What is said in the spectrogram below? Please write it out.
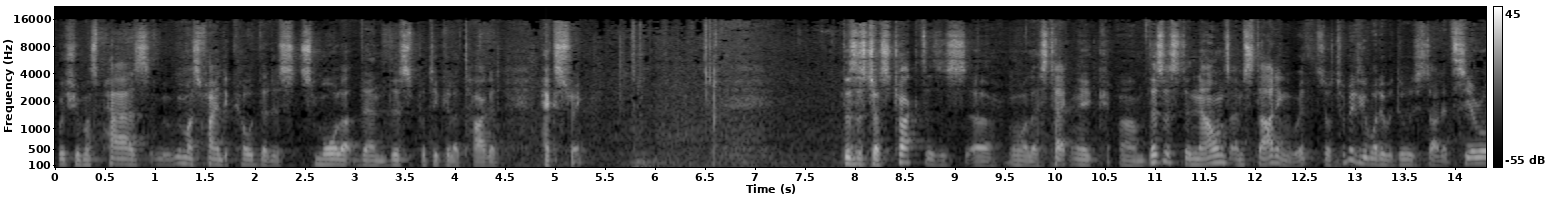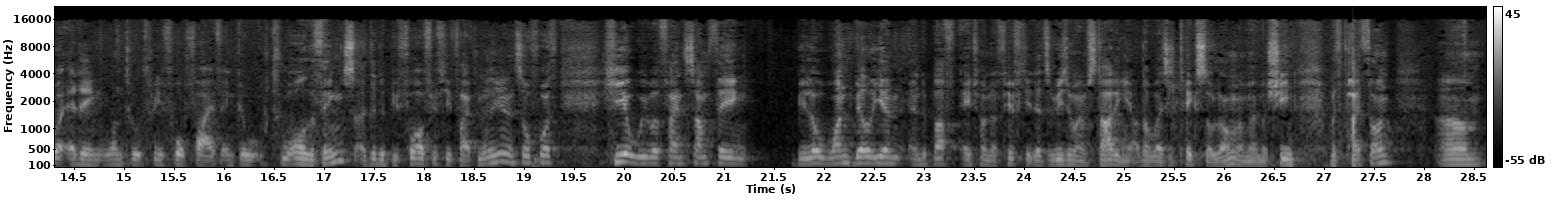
which we must pass. We must find a code that is smaller than this particular target hex string. This is just struct, this is uh, more or less technique. Um, this is the nonce I'm starting with. So typically what I would do is start at zero, adding one, two, three, four, five, and go through all the things. I did it before, 55 million and so forth. Here we will find something below 1 billion and above 850. That's the reason why I'm starting here, otherwise it takes so long on my machine with Python. Um,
